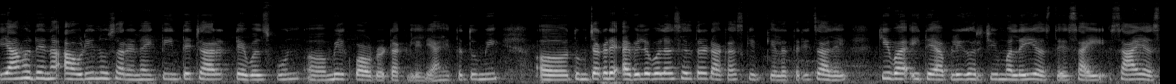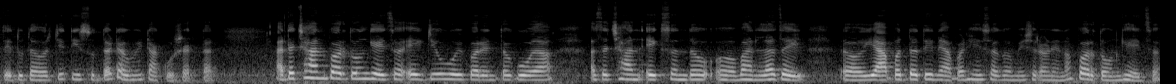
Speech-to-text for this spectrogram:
यामध्ये ना आवडीनुसार आहे ना एक तीन ते चार टेबलस्पून मिल्क पावडर टाकलेली आहे. तर तुम्ही तुमच्याकडे अवेलेबल असेल तर टाका स्किप केलं तरी चालेल. किंवा इथे आपली घरची मलई असते साई साय असते दुधावरची तीसुद्धा तुम्ही टाकू शकतात आता छान परतून घ्यायचं एकजीव होईपर्यंत गोळा असं छान एकसंध बांधला जाईल. या पद्धतीने आपण हे सगळं मिश्रण आहे ना परतवून घ्यायचं.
